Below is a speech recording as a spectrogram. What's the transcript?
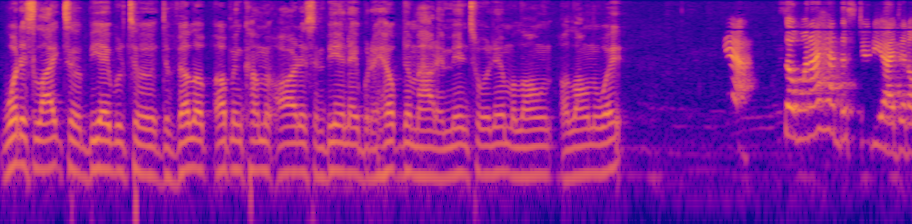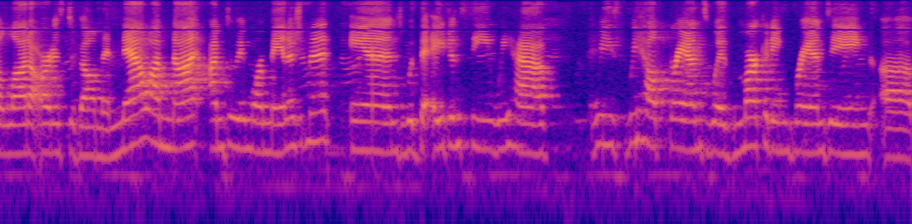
what it's like to be able to develop up and coming artists and being able to help them out and mentor them along along the way? So when i had the studio i did a lot of artist development now i'm not i'm doing more management and with the agency we have we we help brands with marketing branding uh,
